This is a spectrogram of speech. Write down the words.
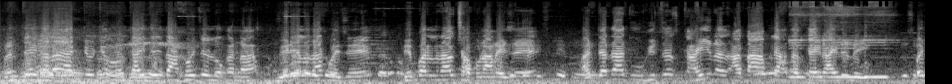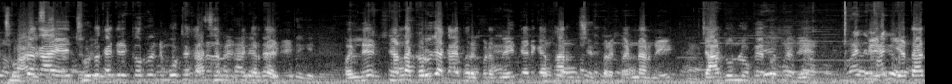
प्रत्येकाला ऍक्टिव्हिटी म्हणून काहीतरी दाखवायचे लोकांना. मीडियाला दाखवायचे पेपरला नाव छापून आणायचे आणि त्यांना उगीच काही ना आता आपल्या हातात काही राहिलं नाही. पण छोटं काय आहे छोटं काहीतरी करून आणि मोठं करण्याचा प्रयत्न करता येते पण ले- त्यांना करू द्या काय फरक पडत नाही. त्याने काय फार विशेष फरक पडणार नाही. चार दोन लोक येतात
